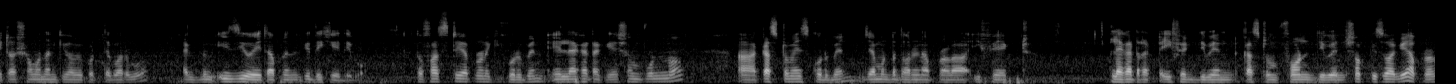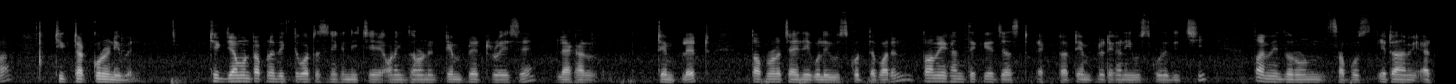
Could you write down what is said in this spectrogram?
এটার সমাধান কীভাবে করতে পারব? একদম ইজি ওয়েতে আপনাদেরকে দেখিয়ে দেব। তো ফার্স্টে আপনারা কি করবেন? এই লেখাটাকে সম্পূর্ণ কাস্টমাইজ করবেন। যেমনটা ধরেন আপনারা ইফেক্ট লেখাটার একটা ইফেক্ট দিবেন কাস্টম ফন্ট দিবেন সব কিছু আগে আপনারা ঠিকঠাক করে নেবেন। ঠিক যেমনটা আপনারা দেখতে পাচ্ছেন এখানে নিচে অনেক ধরনের টেমপ্লেট রয়েছে, লেখার টেমপ্লেট তো আপনারা চাইলে এগুলো ইউজ করতে পারেন। তো আমি এখান থেকে জাস্ট একটা টেমপ্লেট এখানে ইউজ করে দিচ্ছি। তো আমি ধরুন সাপোজ এটা আমি অ্যাড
